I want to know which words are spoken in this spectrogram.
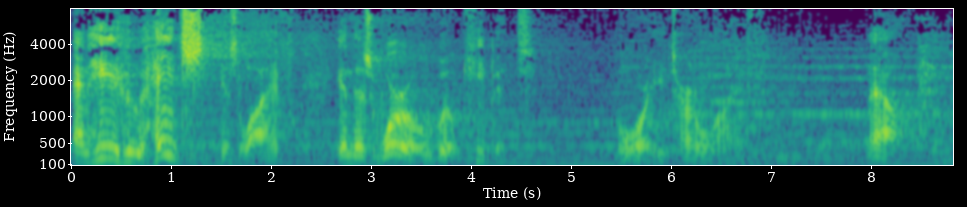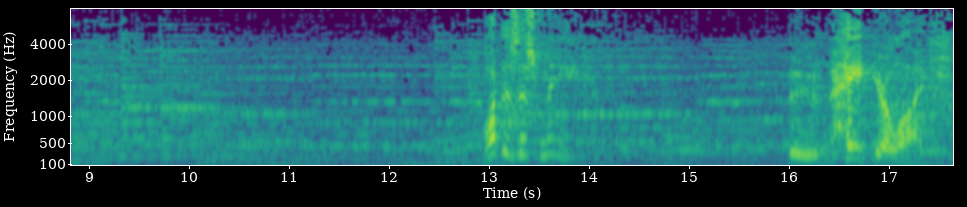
And he who hates his life in this world will keep it for eternal life. Now, what does this mean? To hate your life.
